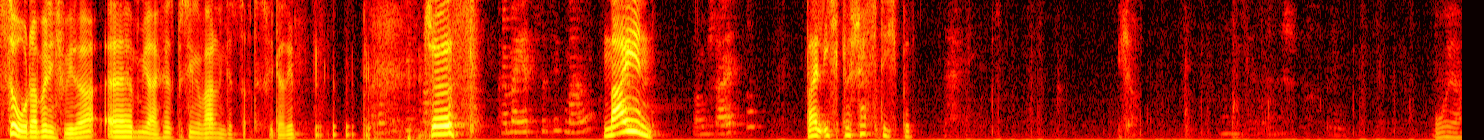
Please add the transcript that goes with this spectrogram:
So, da bin ich wieder. Ähm, ja, ich habe ein bisschen gewartet und jetzt darf das wieder gehen. Tschüss. Können wir jetzt Physik machen? Nein, Warum scheißt du? weil ich beschäftigt bin. Ich... Oh ja.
